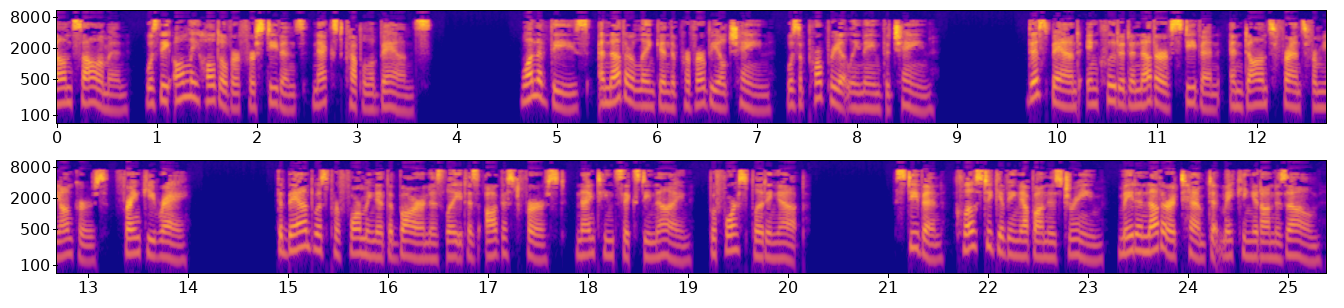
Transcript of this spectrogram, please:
Don Solomon, was the only holdover for Steven's next couple of bands. One of these, another link in the proverbial chain, was appropriately named The Chain. This band included another of Steven and Don's friends from Yonkers, Frankie Ray. The band was performing at the barn as late as August 1, 1969, before splitting up. Steven, close to giving up on his dream, made another attempt at making it on his own,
